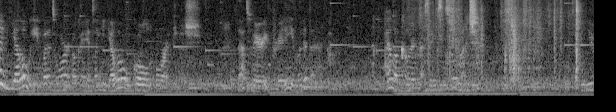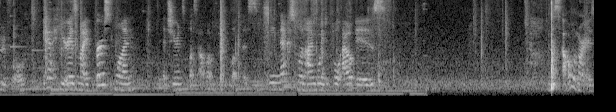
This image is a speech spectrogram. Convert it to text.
Kind of yellowy, but it's orange. Okay, it's like yellow, gold, orange. That's very pretty. Look at that. I love colored pressings so much. Beautiful. Yeah, here is my first one, Ed Sheeran's Plus album. Love this. The next one I'm going to pull out is this album art is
